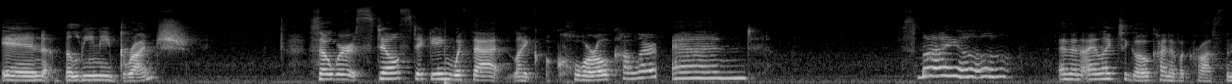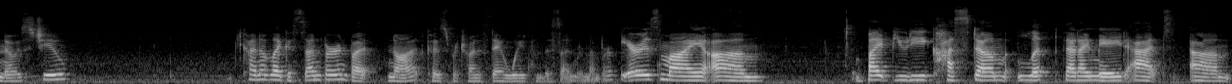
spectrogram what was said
in Bellini Brunch. So we're still sticking with that like coral color. And smile. And then I like to go kind of across the nose too kind of like a sunburn, but not because we're trying to stay away from the sun, remember? Here is my um, Bite Beauty custom lip that I made at um,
